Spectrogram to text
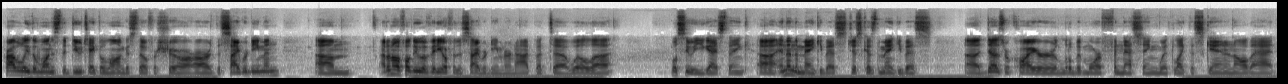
probably the ones that do take the longest, though, for sure, are the Cyber Demon. Um, I don't know if I'll do a video for the Cyber Demon or not, but uh, we'll uh, we'll see what you guys think. Uh, and then the Mancubus, just because the Mancubus uh, does require a little bit more finessing with like the skin and all that,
